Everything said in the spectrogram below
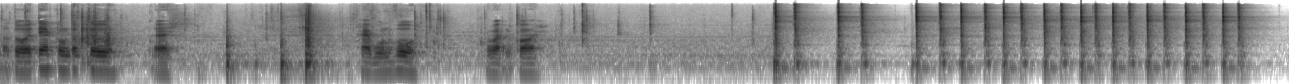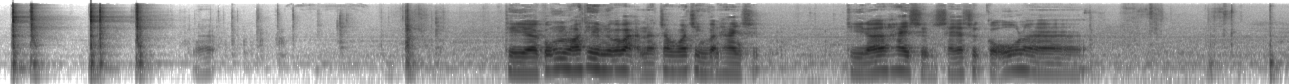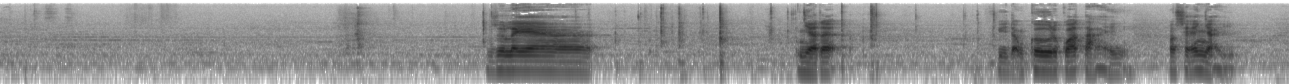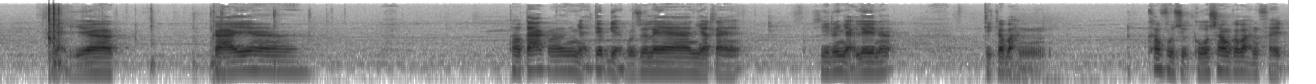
Và tôi test công tắc tơ đây 24V các bạn coi. Dạ. Thì à, cũng nói thêm cho các bạn là trong quá trình vận hành thì nó hay xảy ra sự cố là dưa nhật ấy vì động cơ nó quá tải, nó sẽ nhảy nhảy ờ, cái ờ, thao tác nó nhảy tiếp điểm của dưa nhật này, khi nó nhảy lên á, thì các bạn khắc phục sự cố xong, các bạn phải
